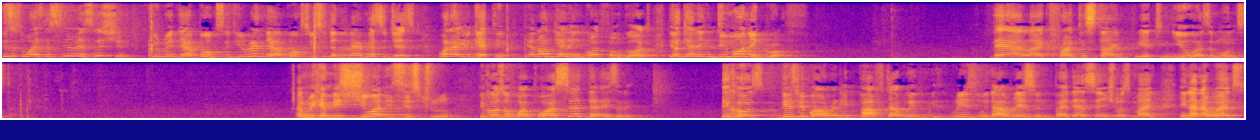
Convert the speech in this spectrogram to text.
this is why it's a serious issue to read their books. If you read their books, you see them in their messages, what are you getting? You're not getting growth from God, you're getting demonic growth. They are like Frankenstein creating you as a monster. And we can be sure this is true because of what Paul said there, isn't it? Because these people are already puffed up with without reason by their sensuous mind. In other words,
